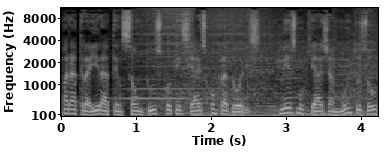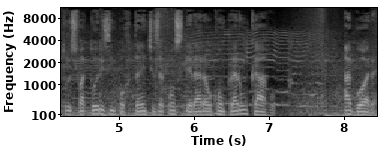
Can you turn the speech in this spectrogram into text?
para atrair a atenção dos potenciais compradores, mesmo que haja muitos outros fatores importantes a considerar ao comprar um carro. Agora,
